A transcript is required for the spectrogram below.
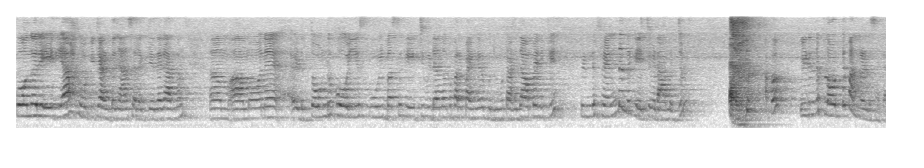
പോകുന്ന ഒരു ഏരിയ നോക്കിയിട്ടാണ് ട്ടോ ഞാൻ സെലക്ട് ചെയ്തത് കാരണം മോനെ എടുത്തോണ്ട് പോയി സ്കൂൾ ബസ് കയറ്റി വിടുക എന്നൊക്കെ പറഞ്ഞാൽ ഭയങ്കര ബുദ്ധിമുട്ടാണ്. ഇതാകുമ്പോൾ എനിക്ക് വീടിന്റെ ഫ്രണ്ട് ഒന്ന് കയറ്റി വിടാൻ പറ്റും. അപ്പം വീടിന്റെ പ്ലോട്ട് പന്ത്രണ്ട് സെന്റ്.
